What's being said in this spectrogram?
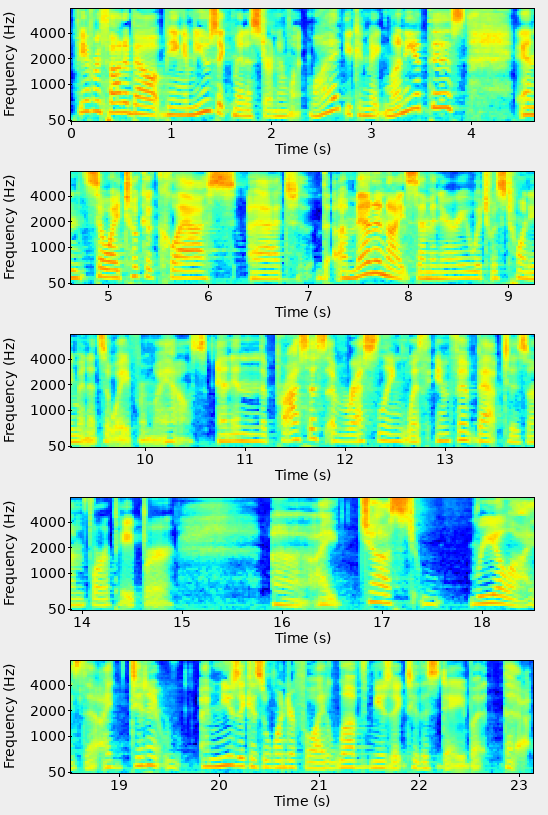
Have you ever thought about being a music minister? And I went, What? You can make money at this? And so I took a class at a Mennonite seminary, which was 20 minutes away from my house. And in the process of wrestling with infant baptism for a paper, uh, I just realized that I didn't. music is wonderful. I love music to this day, but that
